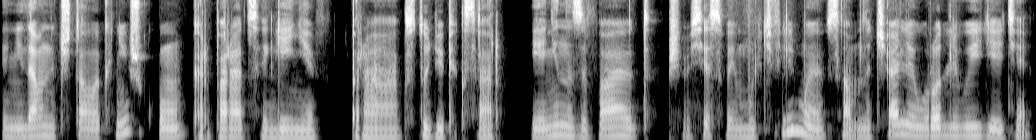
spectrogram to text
Я недавно читала книжку «Корпорация гениев» про студию Pixar. И они называют в общем, все свои мультфильмы в самом начале «Уродливые дети».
